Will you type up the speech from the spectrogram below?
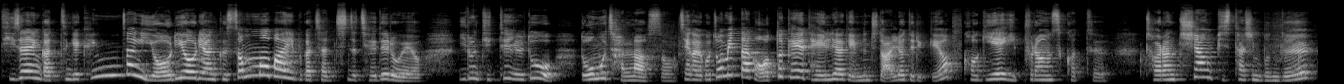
디자인 같은 게 굉장히 여리여리한 그 썸머 바이브가 자- 진짜 제대로예요. 이런 디테일도 너무 잘 나왔어. 제가 이거 좀 이따가 어떻게 데일리하게 입는지도 알려드릴게요. 거기에 이 브라운 스커트. 저랑 취향 비슷하신 분들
